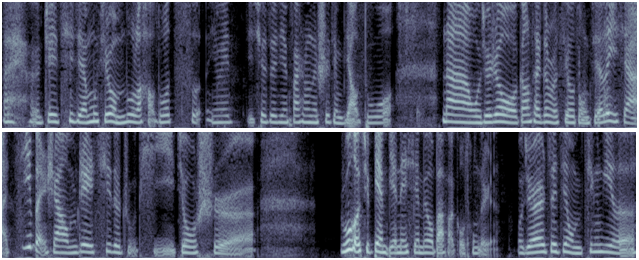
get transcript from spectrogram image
哎，呃这期节目其实我们录了好多次，因为的确最近发生的事情比较多。那我觉着我刚才跟 Rocio 总结了一下，基本上我们这一期的主题就是如何去辨别那些没有办法沟通的人。我觉得最近我们经历了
